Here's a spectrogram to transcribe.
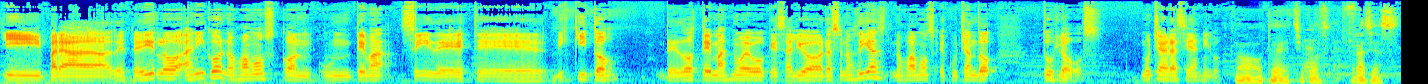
y para despedirlo a Nico, nos vamos con un tema, sí, de este disquito de dos temas nuevos que salió ahora hace unos días. Nos vamos escuchando Tus Lobos. Muchas gracias, Nico. No, a ustedes, chicos. Gracias. gracias.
